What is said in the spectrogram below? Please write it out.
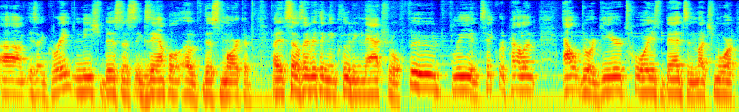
um, is a great niche business example of this market. Uh, it sells everything including natural food flea and tick repellent outdoor gear toys beds and much more.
